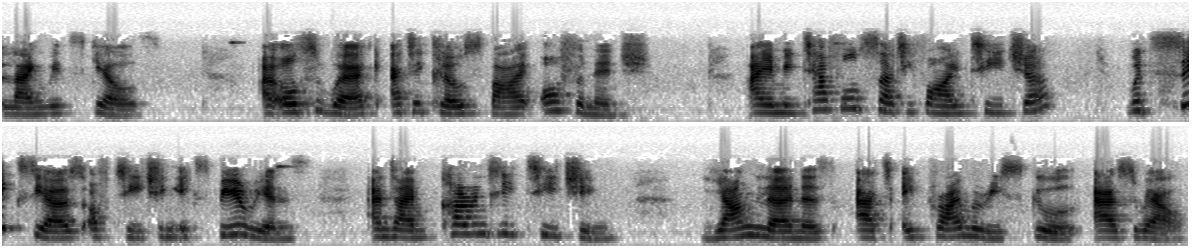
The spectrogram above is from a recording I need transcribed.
language skills. I also work at a close by orphanage. I am a TEFL certified teacher with six years of teaching experience and I am currently teaching young learners at a primary school as well.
